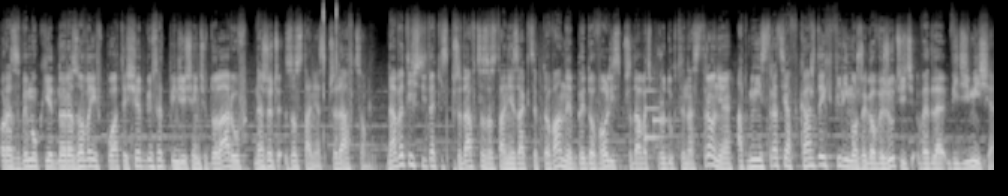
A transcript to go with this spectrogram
oraz wymóg jednorazowej wpłaty 750 dolarów na rzecz zostania sprzedawcą. Nawet jeśli taki sprzedawca zostanie zaakceptowany, by dowoli sprzedawać produkty na stronie, administracja w każdej chwili może go wyrzucić wedle widzimisię.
